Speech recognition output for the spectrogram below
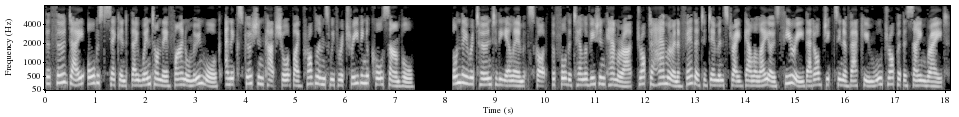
The third day, August 2, they went on their final moonwalk, an excursion cut short by problems with retrieving a core sample. On their return to the LM, Scott, before the television camera, dropped a hammer and a feather to demonstrate Galileo's theory that objects in a vacuum will drop at the same rate.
